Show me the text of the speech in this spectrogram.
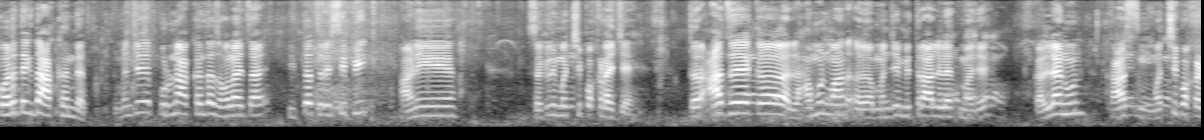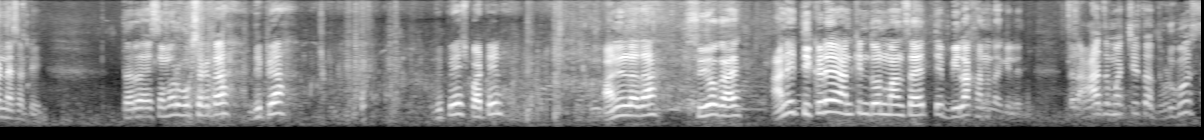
परत एकदा अखंडात म्हणजे पूर्ण अखंदा झोलायचा आहे. इथंच रेसिपी आणि सगळी मच्छी पकडायची आहे. तर आज एक अं, लांबून म्हणजे मित्र आलेले आहेत माझे. कल्याणहून खास मच्छी पकडण्यासाठी. तर समोर बघू शकता दिप्या दिपेश पाटील अनिल दादा सुयोग आहे. आणि तिकडे आणखीन दोन माणसं आहेत ते बिला खानाला गेलेत. तर आज मच्छीचा धुडगूस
